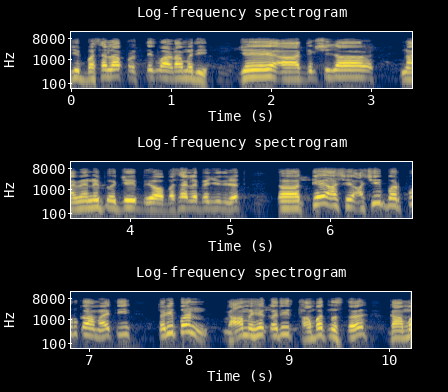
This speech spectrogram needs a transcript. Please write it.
जी बसायला प्रत्येक वार्डामध्ये जे अध्यक्षाच्या नाव्याने जे बसायला बेंच दिलेत ते असे अशी भरपूर काम आहे ती तरी पण काम हे कधी थांबत नसतं. काम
